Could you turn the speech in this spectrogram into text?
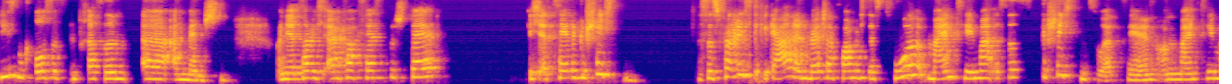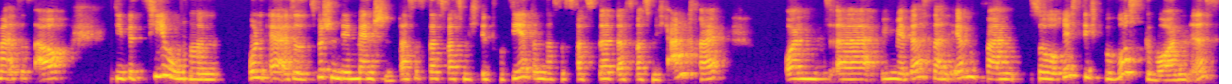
riesengroßes Interesse äh, an Menschen. Und jetzt habe ich einfach festgestellt, ich erzähle Geschichten. Es ist völlig egal, in welcher Form ich das tue. Mein Thema ist es, Geschichten zu erzählen. Und mein Thema ist es auch, die Beziehungen und, äh, also zwischen den Menschen. Das ist das, was mich interessiert und das ist was, äh, das, was mich antreibt. Und äh, wie mir das dann irgendwann so richtig bewusst geworden ist,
